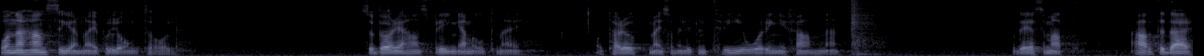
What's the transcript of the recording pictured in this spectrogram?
Och när han ser mig på långt håll så börjar han springa mot mig och tar upp mig som en liten treåring i famnen. Och det är som att allt det där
